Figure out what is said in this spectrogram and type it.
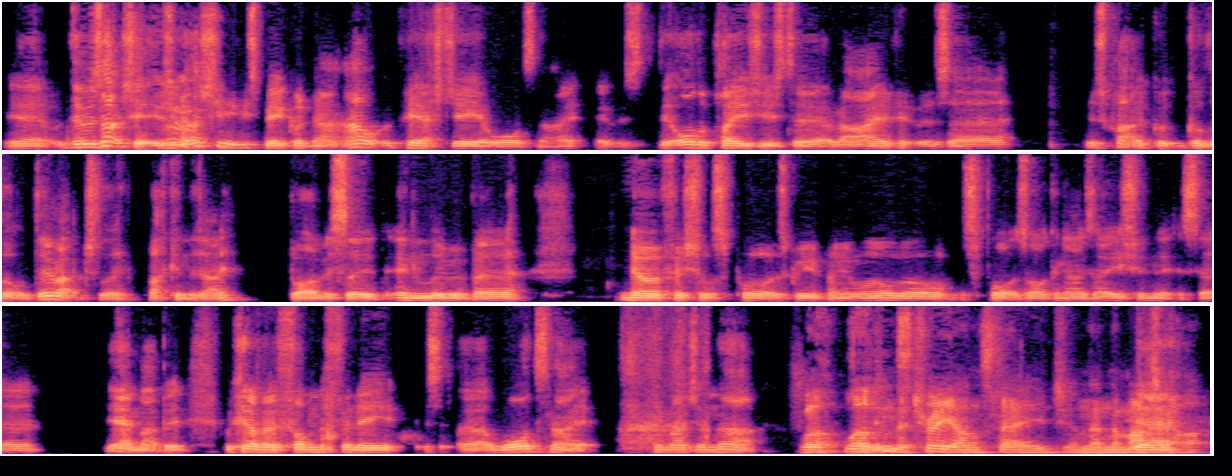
Yeah, there was actually it was actually used to be a good night out. The PSG awards night. It was the, all the players used to arrive. It was uh, it was quite a good good little do actually back in the day. But obviously, in lieu of uh, no official supporters group anymore or supporters organisation, it's uh, yeah, it might be. We could have a the uh, awards night. Can you imagine that? Well, welcome the tree on stage, and then the mascot.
